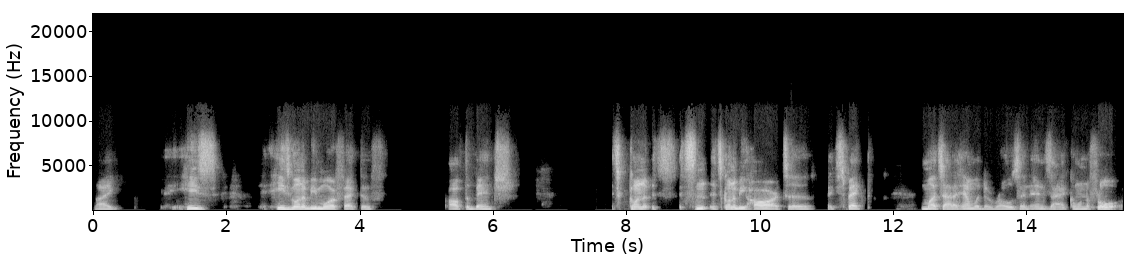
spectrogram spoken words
Like he's he's going to be more effective off the bench. It's gonna it's it's it's gonna be hard to expect much out of him with DeRozan and Zach on the floor.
